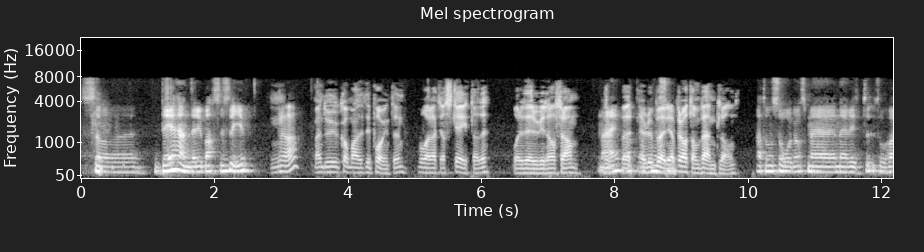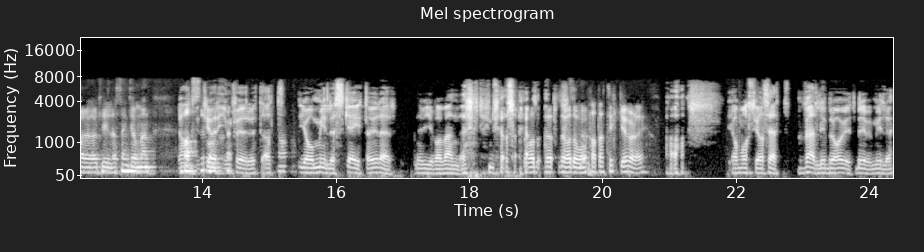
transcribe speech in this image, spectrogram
Så eh, det händer i Basses liv. Mm. Ja. Men du kom aldrig till pointen. Var det att jag skatade? Var det det du ville ha fram? Nej. När du, när du började såg- prata om vämplan. Att hon såg oss med, när vi tog farväl av Krillas tänkte jag, men Jag hade Basse var- teorin förut att Ja. jag och Mille skatade ju där när vi var vänner, tänkte jag Det säga. var, det, det var då hon fattade tycke för dig. Jag måste ju ha sett väldigt bra ut bredvid Mille.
